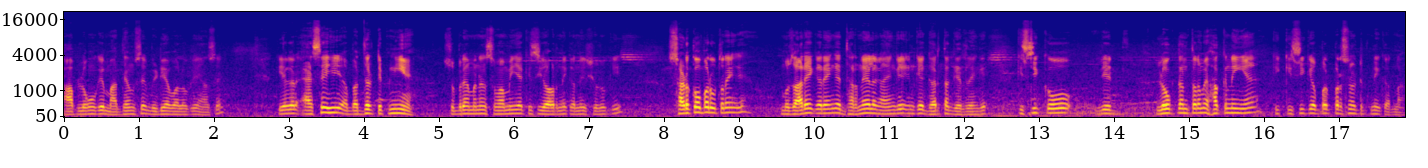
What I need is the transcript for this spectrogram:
आप लोगों के माध्यम से, मीडिया वालों के यहाँ से, कि अगर ऐसे ही अभद्र टिप्पणियाँ सुब्रमण्यम स्वामी या किसी और ने करनी शुरू की, सड़कों पर उतरेंगे मुजाहरे करेंगे, धरने लगाएँगे, इनके घर तक गिर लेंगे। किसी को ये लोकतंत्र में हक नहीं है कि किसी के ऊपर पर्सनल टिप्पणी करना।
